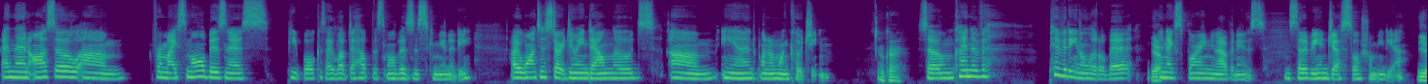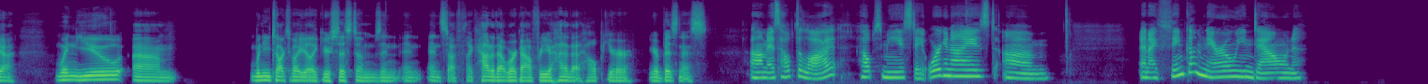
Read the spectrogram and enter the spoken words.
And then also um, for my small business people, because I love to help the small business community, I want to start doing downloads um, and one on one coaching. Okay. So I'm kind of pivoting a little bit yep. and exploring new avenues instead of being just social media. Yeah. When you um, when you talked about your like your systems and and and stuff like how did that work out for you? How did that help your your business? Um it's helped a lot. Helps me stay organized um and i think i'm narrowing down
